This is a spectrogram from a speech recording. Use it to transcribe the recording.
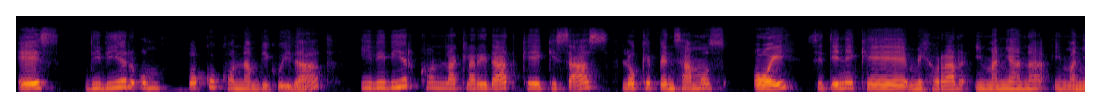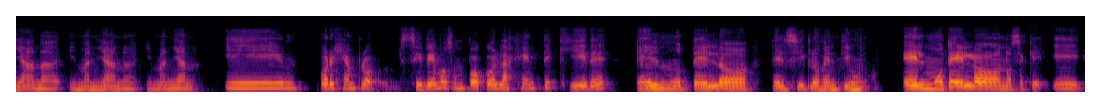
es vivir un poco con ambigüedad y vivir con la claridad que quizás lo que pensamos hoy se tiene que mejorar y mañana y mañana y mañana y mañana. Y, por ejemplo, si vemos un poco, la gente quiere el modelo del siglo XXI, el modelo no sé qué. Y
